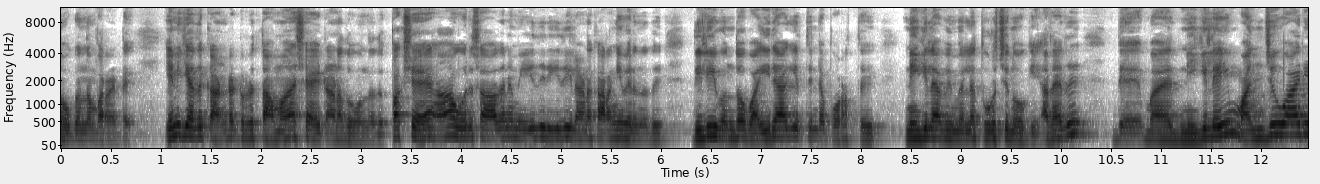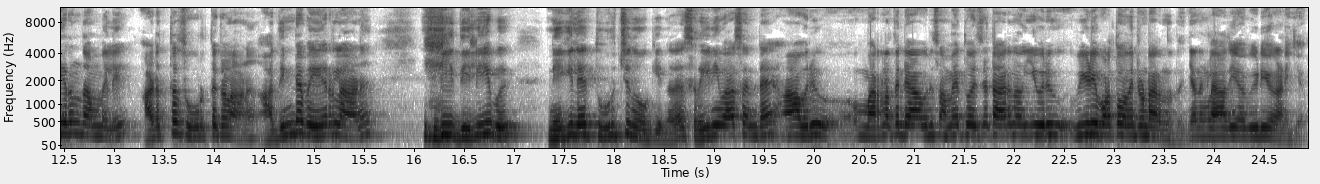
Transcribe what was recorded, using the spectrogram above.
നോക്കുന്നും പറഞ്ഞിട്ട് എനിക്കത് കണ്ടിട്ടൊരു തമാശ ആയിട്ടാണ് തോന്നുന്നത്. പക്ഷേ ആ ഒരു സാധനം ഏത് രീതിയിലാണ് കറങ്ങി വരുന്നത്? ദിലീപ് എന്തോ വൈരാഗ്യത്തിന്റെ പുറത്ത് നിഖില വിമല തുറച്ചു നോക്കി. അതായത് നിഖിലയും മഞ്ജു വാര്യറും തമ്മിൽ അടുത്ത സുഹൃത്തുക്കളാണ്. അതിന്റെ പേരിലാണ് ഈ ദിലീപ് നിഖിലെ തുറിച്ചു നോക്കിയിരുന്നത് അതായത് ശ്രീനിവാസന്റെ ആ ഒരു മരണത്തിന്റെ ആ ഒരു സമയത്ത് വെച്ചിട്ടായിരുന്നു ഈ ഒരു വീഡിയോ പുറത്ത് വന്നിട്ടുണ്ടായിരുന്നത്. ഞാൻ നിങ്ങളെ ആദ്യം ആ വീഡിയോ കാണിക്കാം.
